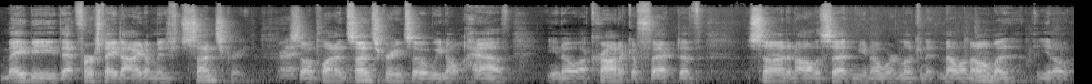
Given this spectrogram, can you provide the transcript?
Maybe that first aid item is sunscreen. Right. So applying sunscreen so we don't have you know a chronic effect of sun and all of a sudden you know we're looking at melanoma you know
